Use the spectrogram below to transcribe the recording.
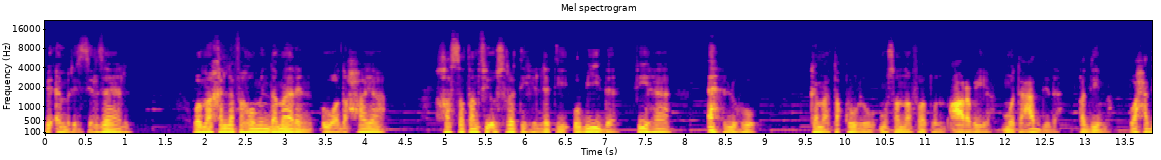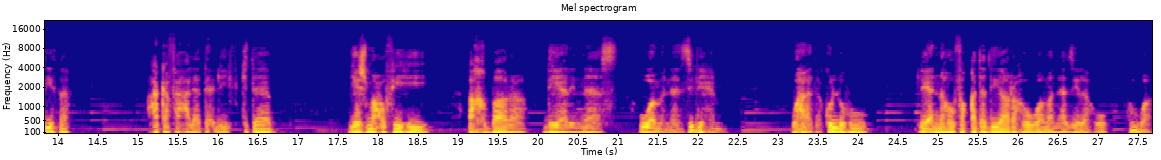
بأمر الزلزال وما خلفه من دمار وضحايا خاصة في أسرته التي أبيد فيها أهله كما تقول مصنفات عربية متعددة قديمة. وحديثة عكف على تأليف كتاب يجمع فيه أخبار ديار الناس ومنازلهم وهذا كله لأنه فقد دياره ومنازله هو.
